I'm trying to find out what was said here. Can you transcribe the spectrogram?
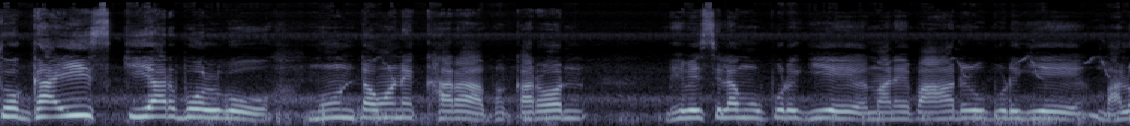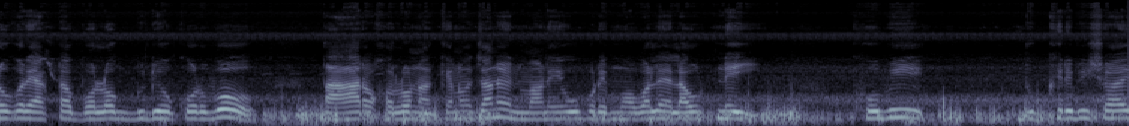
তো গাইস কি আর বলব? মনটা অনেক খারাপ কারণ ভেবেছিলাম উপরে গিয়ে মানে পাহাড়ের উপরে গিয়ে ভালো করে একটা ব্লগ ভিডিও করব। তার হলো না। কেন জানেন? মানে উপরে মোবাইলে অ্যালাউড নেই। খুবই দুঃখের বিষয়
